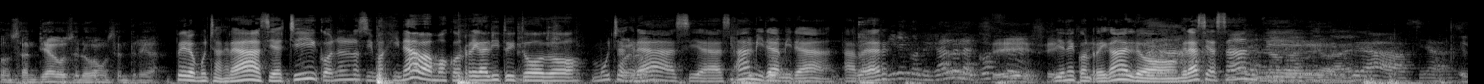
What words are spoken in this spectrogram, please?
con Santiago se lo vamos a entregar. Pero muchas gracias, chicos. No nos imaginábamos con regalito y todo. Muchas Bueno. gracias. Ah, mira, mira. A ver. ¿Viene con regalo la cosa? Sí, sí. Viene con regalo. Gracias, Santi. Gracias. Es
